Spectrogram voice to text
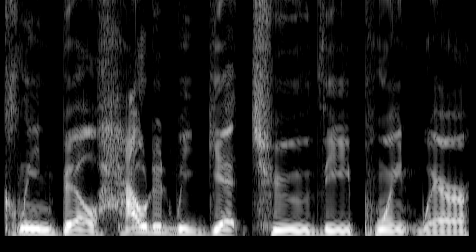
clean bill, how did we get to the point where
